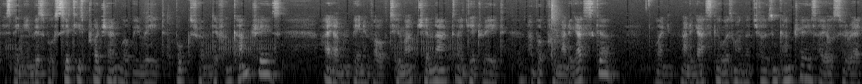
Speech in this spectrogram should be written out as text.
There's been the Invisible Cities project where we read books from different countries. I haven't been involved too much in that. I did read a book from Madagascar when Madagascar was one of the chosen countries. I also read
